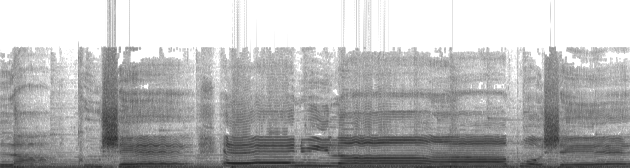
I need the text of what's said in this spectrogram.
la coucher et nuit la approcher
